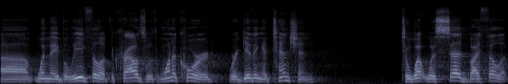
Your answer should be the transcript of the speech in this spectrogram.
uh, when they believed Philip, the crowds with one accord were giving attention to what was said by Philip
